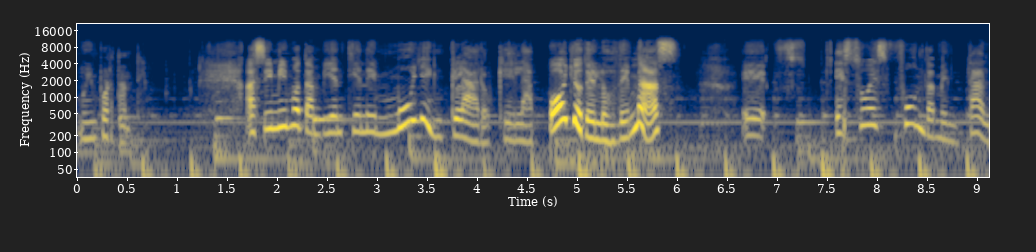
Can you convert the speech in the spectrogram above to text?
muy importante. Asimismo, también tiene muy en claro que el apoyo de los demás, eh, eso es fundamental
